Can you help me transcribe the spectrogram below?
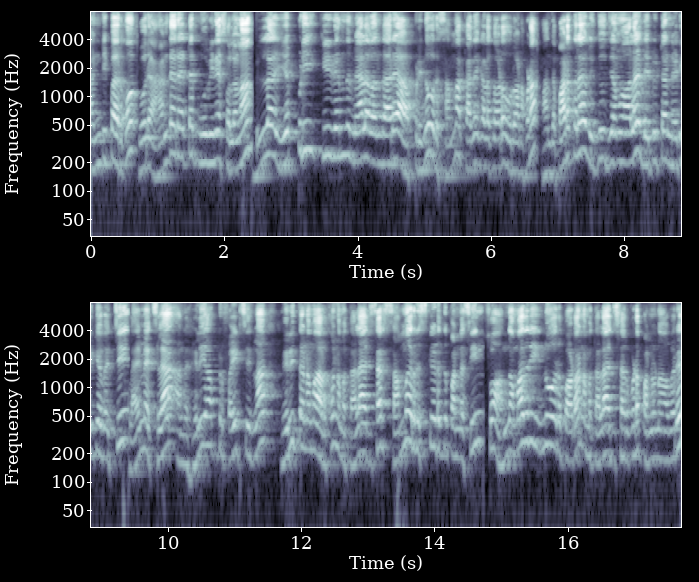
கண்டிப்பா இருக்கும். ஒரு அண்டர் ரேட்டட் மூவினே சொல்லலாம். பில்லா எப்படி கீழே இருந்து மேல வந்தாரு அப்படின்னு ஒரு செம்ம கதை களத்தோட உருவான படம். அந்த படத்துல விது ஜமால டெபியூட்டா நடிக்க வச்சு கிளைமேக்ஸ்ல அந்த ஹெலிகாப்டர் ஃபைட் சீன்லாம் நெறித்தனமா இருக்கும். நம்ம தலாஜி சார் செம்ம ரிஸ்க் எடுத்து பண்ண சீன் ஸோ அந்த மாதிரி இன்னொரு படம் நம்ம தலாஜி சார் கூட பண்ணணும் அவரு.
